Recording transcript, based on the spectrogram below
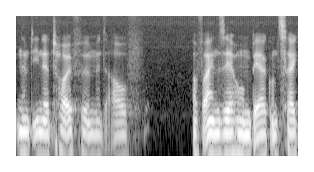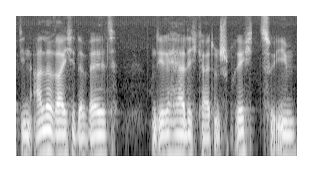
nimmt ihn der Teufel mit auf auf einen sehr hohen Berg und zeigt ihm alle Reiche der Welt und ihre Herrlichkeit und spricht zu ihm,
